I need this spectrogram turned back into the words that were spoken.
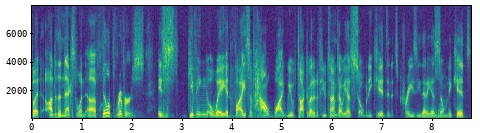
But on to the next one. Uh, Philip Rivers is giving away advice of how why we've talked about it a few times how he has so many kids and it's crazy that he has so many kids.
